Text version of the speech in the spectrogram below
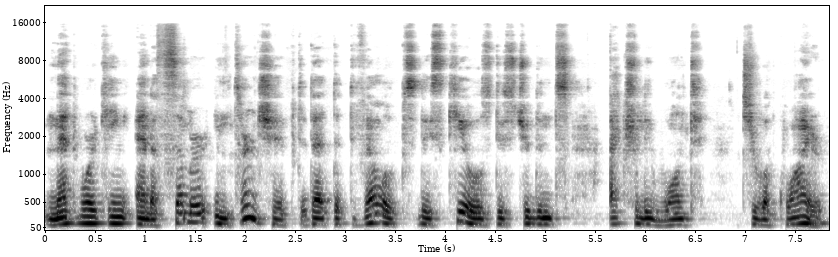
networking, and a summer internship that, that develops the skills the students actually want to acquire.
